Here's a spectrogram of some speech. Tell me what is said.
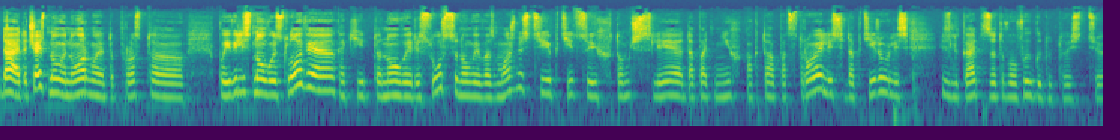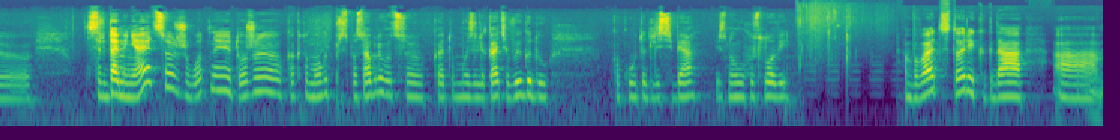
Да, это часть новой нормы, это просто появились новые условия, какие-то новые ресурсы, новые возможности, птицы их в том числе, да, под них как-то подстроились, адаптировались, извлекают из этого выгоду. То есть э, среда меняется, животные тоже как-то могут приспосабливаться к этому, извлекать выгоду какую-то для себя из новых условий. А бывают истории, когда а,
